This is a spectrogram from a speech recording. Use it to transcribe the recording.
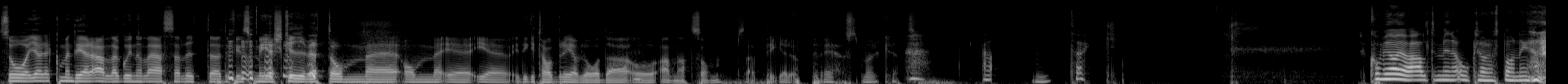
Så jag rekommenderar alla att gå in och läsa lite. Det finns mer skrivet om, eh, om eh, eh, digital brevlåda och annat som så här, piggar upp i höstmörkret. Tack. Då kommer jag göra alltid mina oklara spaningar.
